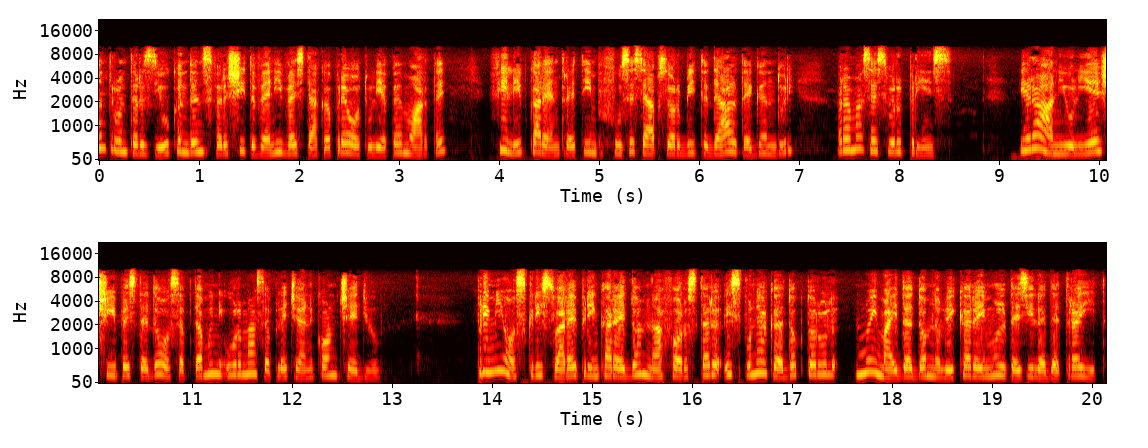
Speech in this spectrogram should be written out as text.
Într-un târziu, când în sfârșit veni vestea că preotul e pe moarte, Filip, care între timp fusese absorbit de alte gânduri, rămase surprins. Era în iulie și peste două săptămâni urma să plece în concediu. Primi o scrisoare prin care doamna Forster îi spunea că doctorul nu-i mai dă domnului cărei multe zile de trăit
